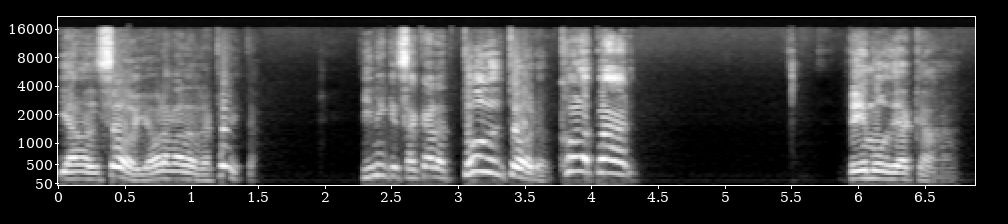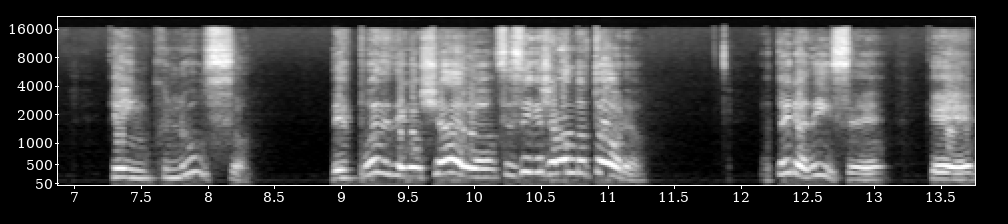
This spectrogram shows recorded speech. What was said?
y avanzó, y ahora va la respuesta. Tiene que sacar a todo el toro, con la par. Vemos de acá que incluso después de degollado se sigue llamando toro. La historia dice que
